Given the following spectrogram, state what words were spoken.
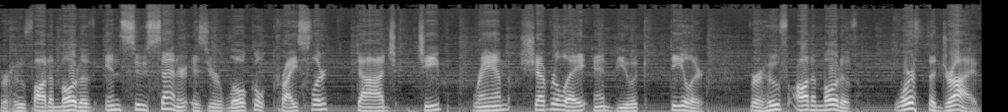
Verhoof Automotive in Sioux Center is your local Chrysler, Dodge, Jeep, Ram, Chevrolet, and Buick dealer. Verhoof Automotive, worth the drive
